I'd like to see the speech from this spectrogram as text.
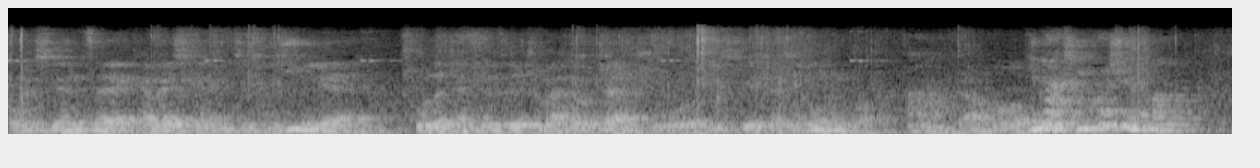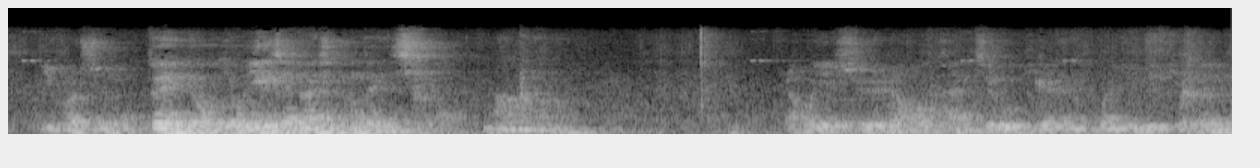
我们先在开拍前进行训练，除了站军姿之外，还有战术一些战术动作。嗯。然后。你们俩是一块训的吗？一块训的。对，有有一个阶段是碰在一起的。哦。然后也是，然后看纪录片，关于铁人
